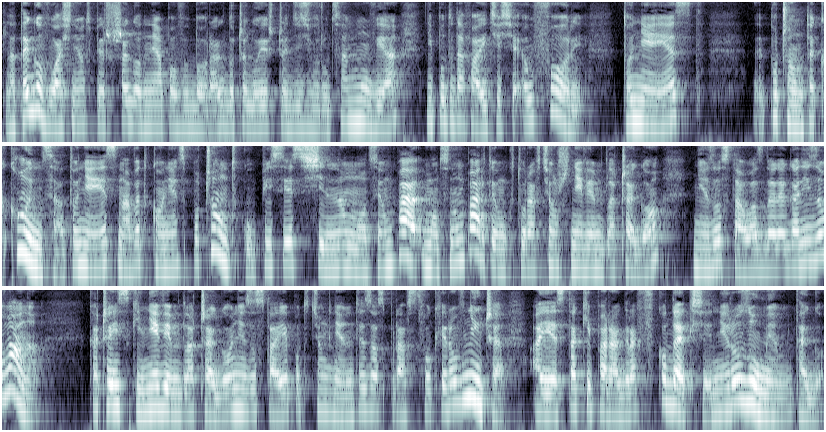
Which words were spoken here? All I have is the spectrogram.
Dlatego właśnie od pierwszego dnia po wyborach, do czego jeszcze dziś wrócę, mówię, nie poddawajcie się euforii. To nie jest początek końca. To nie jest nawet koniec początku. PiS jest silną, mocą, pa mocną partią, która wciąż nie wiem dlaczego nie została zdelegalizowana. Kaczyński nie wiem dlaczego nie zostaje podciągnięty za sprawstwo kierownicze, a jest taki paragraf w kodeksie. Nie rozumiem tego.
